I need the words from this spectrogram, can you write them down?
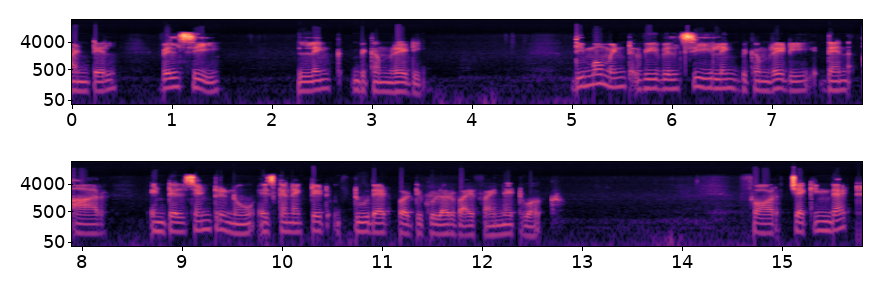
until we'll see link become ready. The moment we will see link become ready then our Intel Centrino is connected to that particular Wi-Fi network. For checking that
